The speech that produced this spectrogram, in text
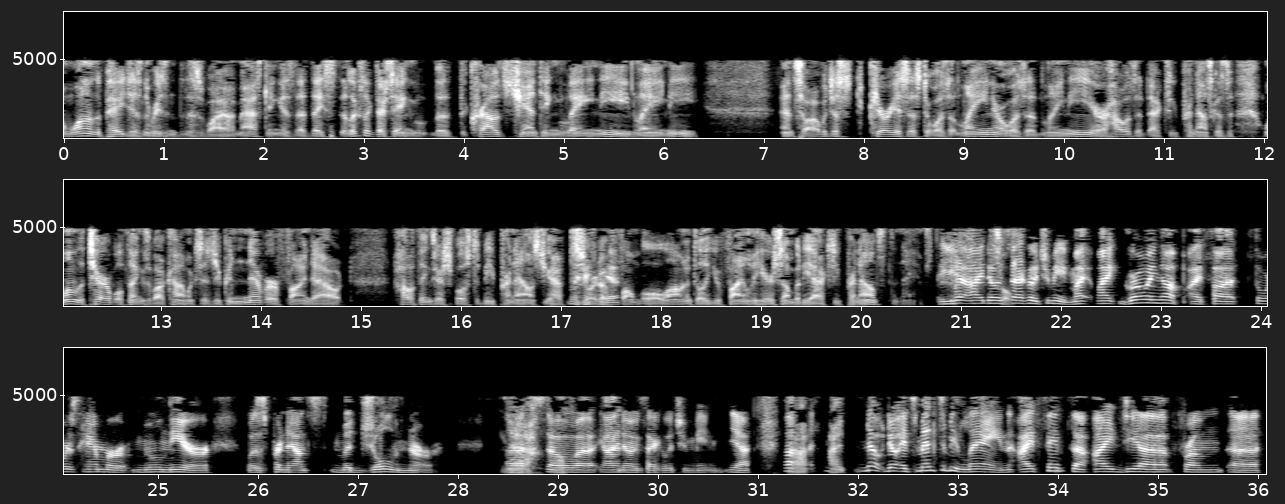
On one of the pages, and the reason this is why I'm asking is that they it looks like they're saying the the crowd's chanting Laney, Laney. And so I was just curious as to was it Lane or was it Laney or how is it actually pronounced? Because one of the terrible things about comics is you can never find out how things are supposed to be pronounced. You have to sort of yeah. fumble along until you finally hear somebody actually pronounce the names. Yeah, I know so, exactly what you mean. My my growing up, I thought Thor's hammer Mjolnir was pronounced Mjolnir. Uh, yeah. Uh, so uh, I know exactly what you mean. Yeah. Uh, I, no, no, it's meant to be Lane. I think the idea from uh,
